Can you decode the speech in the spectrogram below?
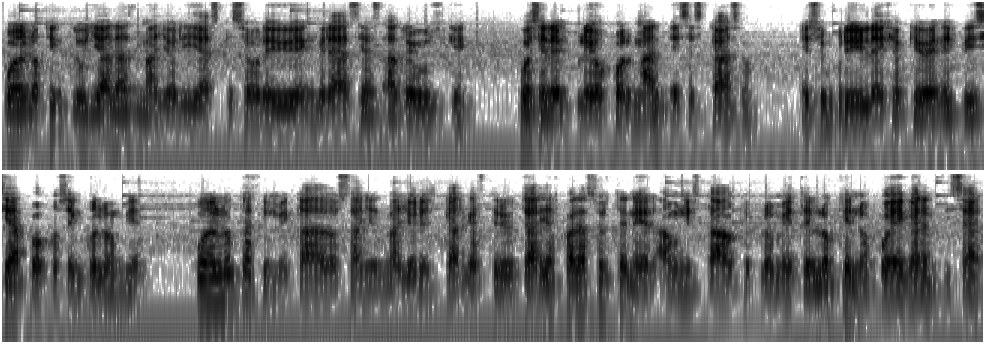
pueblo que incluye a las mayorías que sobreviven gracias al rebusque, pues el empleo formal es escaso. Es un privilegio que beneficia a pocos en Colombia. Pueblo que asume cada dos años mayores cargas tributarias para sostener a un Estado que promete lo que no puede garantizar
